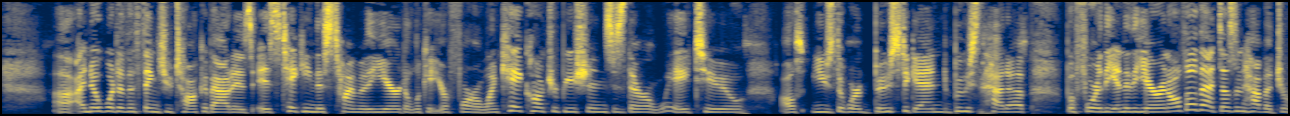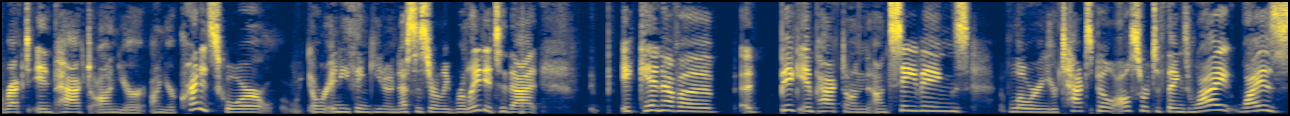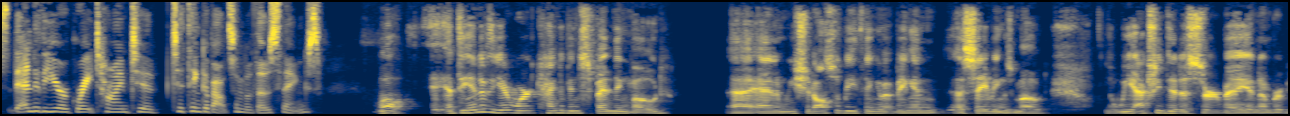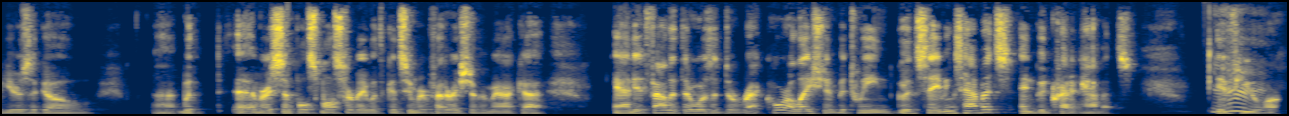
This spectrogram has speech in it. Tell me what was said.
Uh, I know one of the things you talk about is is taking this time of the year to look at your 401k contributions. Is there a way to, I'll use the word boost again, boost that up before the end of the year? And although that doesn't have a direct impact on your on your credit score or, or anything you know necessarily related to that, it can have a a big impact on on savings, lowering your tax bill, all sorts of things. Why why is the end of the year a great time to to think about some of those things? Well, at the end of the year, we're kind of in spending mode, uh, and we should also be thinking about being in a savings mode. We actually did a survey a number of years ago uh, with a very simple, small survey with the Consumer Federation of America. And it found that there was a direct correlation between good savings habits and good credit habits. If you ah. are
